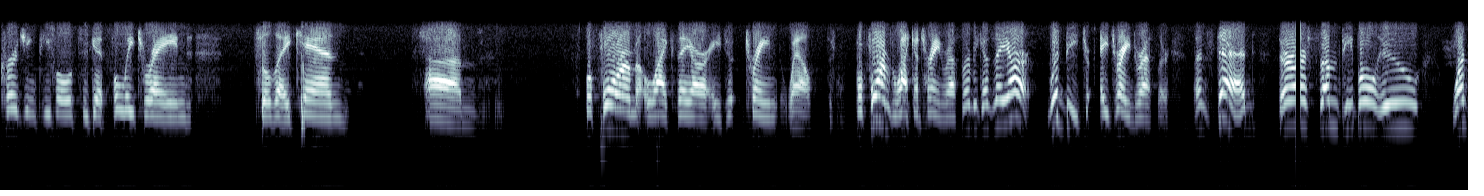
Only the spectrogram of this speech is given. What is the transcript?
encouraging people to get fully trained so they can um, perform like they are a trained, well, performed like a trained wrestler because they are would be tr- a trained wrestler. Instead, there are some people who want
